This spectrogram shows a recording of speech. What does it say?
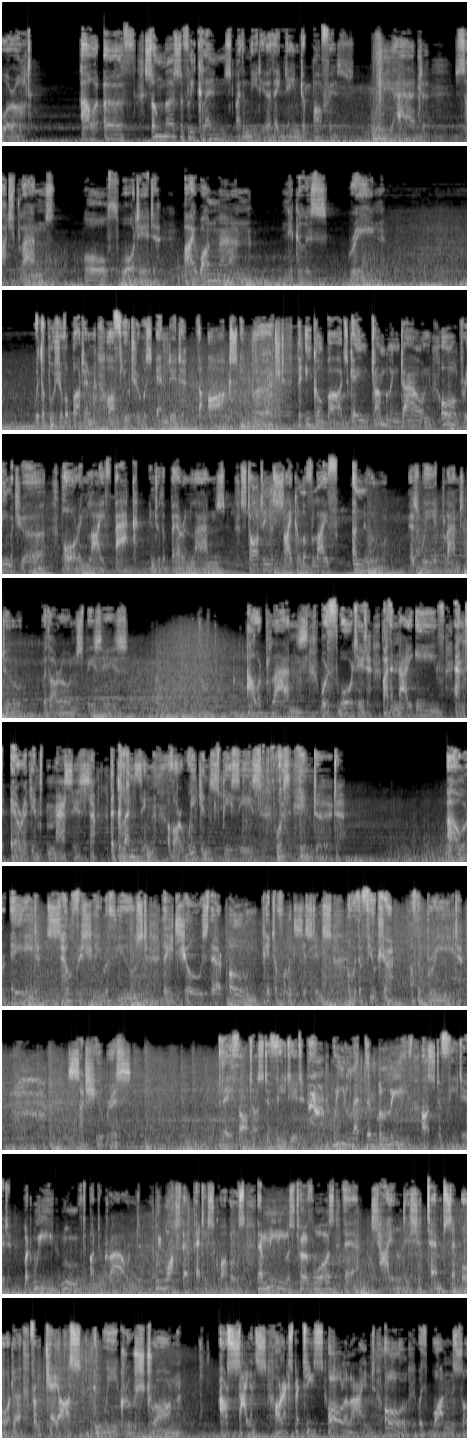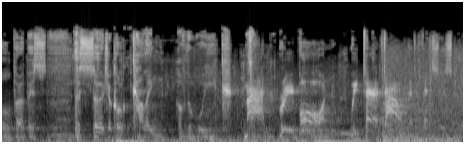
world. Our Earth, so mercifully cleansed by the meteor they named Apophis. We had such plans, all thwarted by one man, Nicholas Raine. With the push of a button, our future was ended. The Arks emerged. The ecopods came tumbling down, all premature, pouring life back into the barren lands, starting the cycle of life anew, as we had planned to do with our own species. Our plans were thwarted by the naive and arrogant masses. The cleansing of our weakened species was hindered. Our aid selfishly refused. They chose their own pitiful existence over the future of the breed. Such hubris. They thought us defeated. We let them believe us defeated. But we moved underground. We watched their petty squabbles, their meaningless turf wars, their childish attempts at order from chaos, and we grew strong. Our science, our expertise, all aligned, all with one sole purpose. The surgical culling of the weak. Man reborn! We tear down the defenses.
